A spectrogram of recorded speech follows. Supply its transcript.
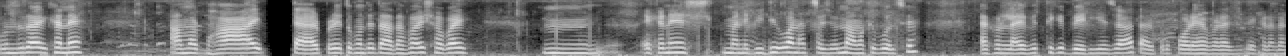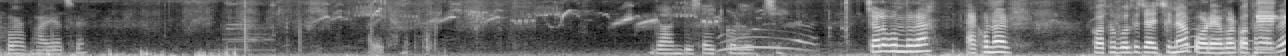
বন্ধুরা, এখানে আমার ভাই, তারপরে তোমাদের দাদা ভাই সবাই এখানে মানে ভিডিও বানাচ্ছে, ওই জন্য আমাকে বলছে, এখন লাইভের থেকে বেরিয়ে যা, তারপরে পরে আবার আসবে এখানে দেখো আমার ভাই আছে আর এখানে। গান ডিসাইড করা হচ্ছে। চলো বন্ধুরা, এখন আর কথা বলতে চাইছি না, পরে আবার কথা হবে।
